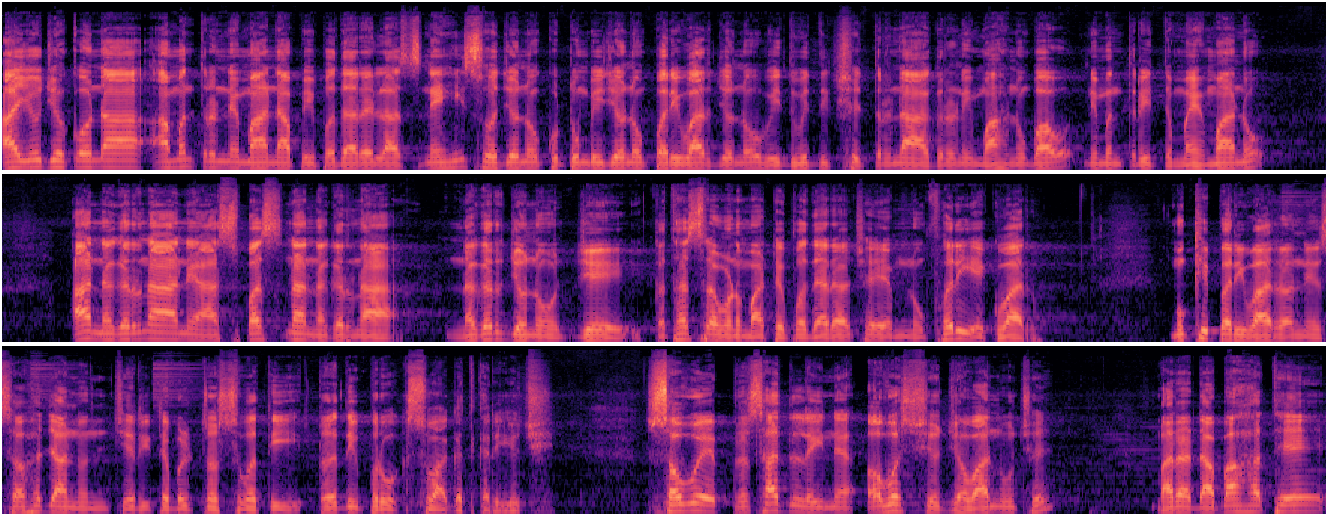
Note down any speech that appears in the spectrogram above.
આયોજકોના આમંત્રણને માન આપી પધારેલા સ્નેહી સ્વજનો, કુટુંબીજનો, પરિવારજનો વિવિધ ક્ષેત્રના અગ્રણી મહાનુભાવો, નિમંત્રિત મહેમાનો, આ નગરના અને આસપાસના નગરના નગરજનો જે કથા શ્રવણ માટે પધાર્યા છે, એમનું ફરી એકવાર મુખી પરિવાર અને સહજાનંદ ચેરિટેબલ ટ્રસ્ટ વતી હૃદયપૂર્વક સ્વાગત કરીએ છીએ. સૌએ પ્રસાદ લઈને અવશ્ય જવાનું છે. મારા ડાબા હાથે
